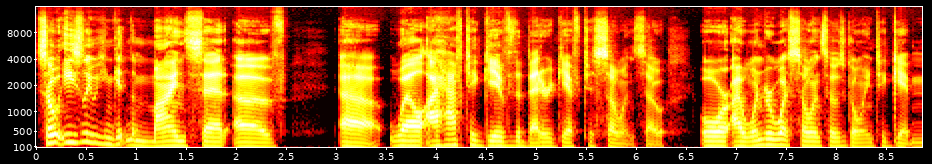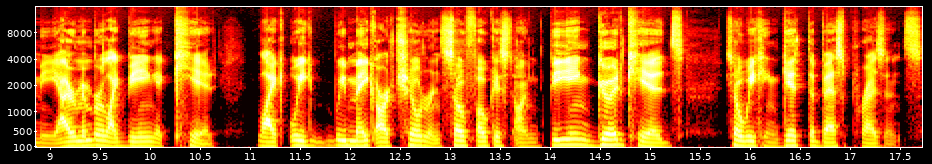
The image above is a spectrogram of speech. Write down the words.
so easily we can get in the mindset of, uh, well, I have to give the better gift to so and so, or I wonder what so and so is going to get me. I remember like being a kid, like we we make our children so focused on being good kids so we can get the best presents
